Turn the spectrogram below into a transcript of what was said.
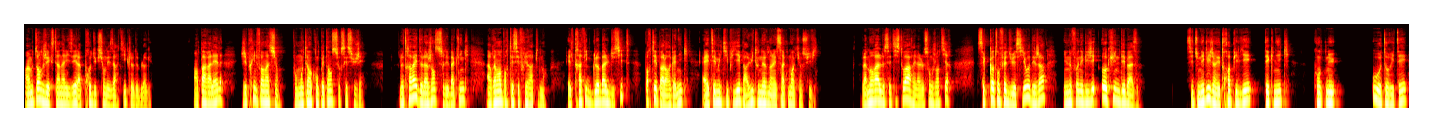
en même temps que j'ai externalisé la production des articles de blog. En parallèle, j'ai pris une formation pour monter en compétence sur ces sujets. Le travail de l'agence sur les backlinks a vraiment porté ses fruits rapidement, et le trafic global du site, porté par l'organique, a été multiplié par 8 ou 9 dans les 5 mois qui ont suivi. La morale de cette histoire et la leçon que j'en tire, c'est que quand on fait du SEO déjà, il ne faut négliger aucune des bases. Si tu négliges un des trois piliers, technique, contenu ou autorité,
